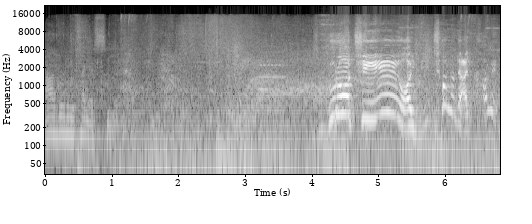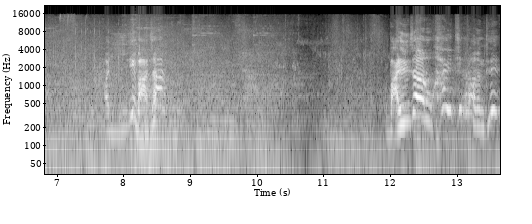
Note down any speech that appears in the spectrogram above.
아군이 당했습니다. 그렇지. 아이 미쳤는데 아니 카메 아니 이게 맞아? 말자로 카이팅을 하는데?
